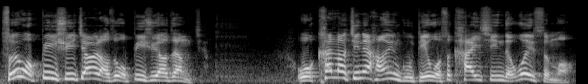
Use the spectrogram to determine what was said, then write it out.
所以我必须，教育老师，我必须要这样讲。我看到今天航运股跌，我是开心的。为什么？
